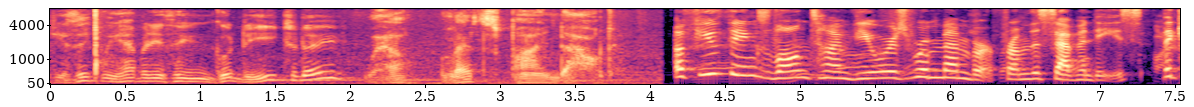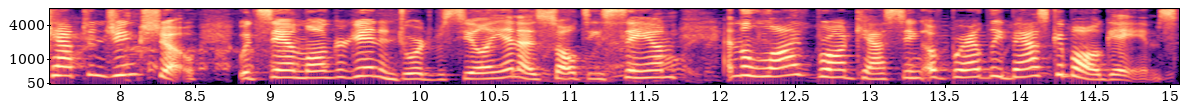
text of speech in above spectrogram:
Do you think we have anything good to eat today? Well, let's find out. A few things longtime viewers remember from the 70s. The Captain Jinks Show, with Stan Lonergan and George Basilian as Salty Sam, and the live broadcasting of Bradley basketball games,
